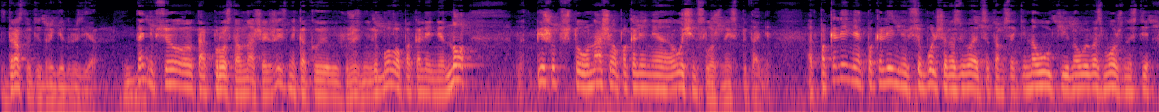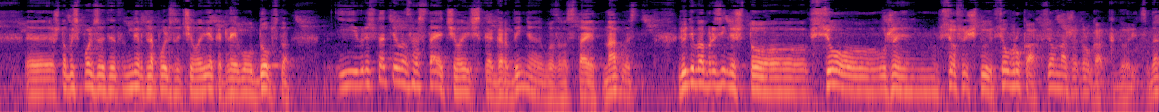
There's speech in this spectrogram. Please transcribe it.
Здравствуйте, дорогие друзья. Да не все так просто в нашей жизни, как и в жизни любого поколения, но пишут, что у нашего поколения очень сложные испытания. От поколения к поколению все больше развиваются там всякие науки, новые возможности, э, чтобы использовать этот мир для пользы человека, для его удобства. И в результате возрастает человеческая гордыня, возрастает наглость. Люди вообразили, что все уже, все существует, все в руках, все в наших руках, как говорится, да.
